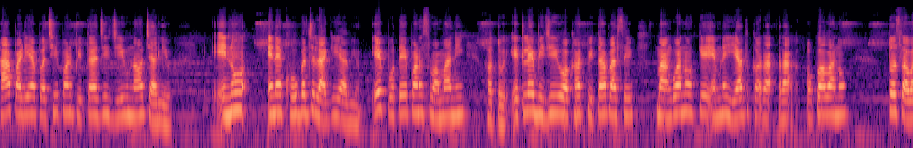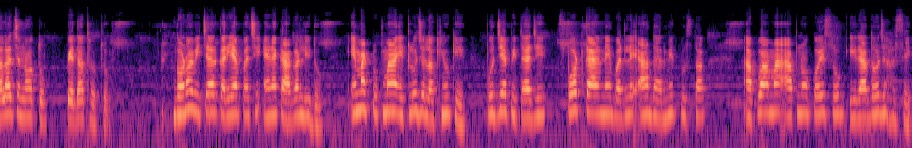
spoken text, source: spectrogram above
હા પાડ્યા પછી પણ પિતાજી જીવ ન ચાલ્યો. એનું, એને ખૂબ જ લાગી આવ્યું. એ પોતે પણ સ્વમાની હતો. એટલે બીજી વખત પિતા પાસે માંગવાનો કે એમને યાદ કરા અપાવવાનો તો સવાલ જ નહોતો, પેદા થતો. ઘણો વિચાર કર્યા પછી એણે કાગળ લીધો. એમાં ટૂંકમાં એટલું જ લખ્યું કે, પૂજ્ય પિતાજી સ્પોર્ટ કારને બદલે આ ધાર્મિક પુસ્તક આપવામાં આપનો કોઈ શુભ ઈરાદો જ હશે,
